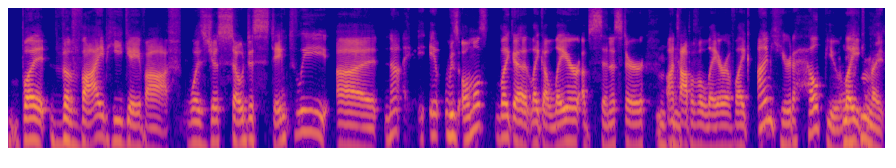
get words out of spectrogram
But the vibe he gave off was just so distinctly uh not it was almost like a like a layer of sinister on Mhm. top of a layer of like I'm here to help you. Like Mhm. Right.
